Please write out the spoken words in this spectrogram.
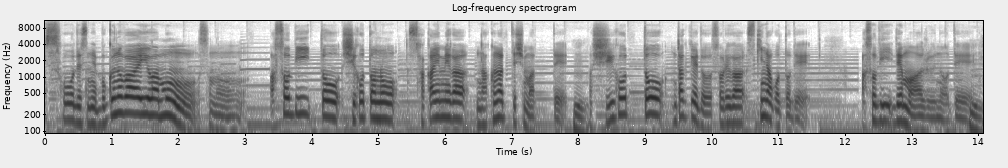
そうですね。僕の場合はもうその遊びと仕事の境目がなくなってしまって、うん、仕事だけどそれが好きなことで遊びでもあるので、うん、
